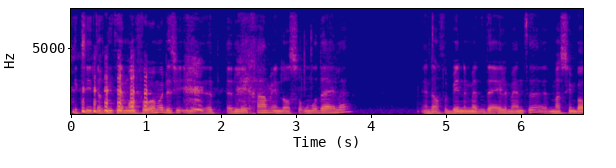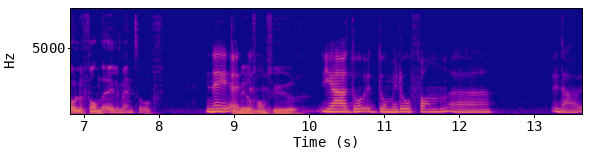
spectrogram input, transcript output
Ik zie het nog niet helemaal voor me. Dus je, het, het lichaam in losse onderdelen. En dan verbinden met de elementen. Maar symbolen van de elementen? Of Nee, door middel eh, van vuur? Ja, door, door middel van. eh, nou,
